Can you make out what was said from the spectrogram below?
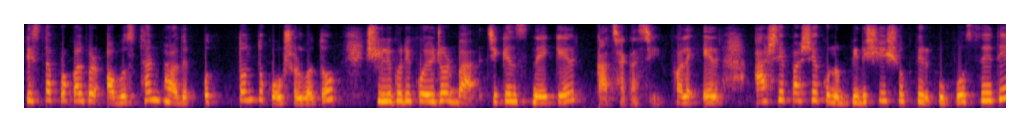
তিস্তা প্রকল্পের অবস্থান ভারতের অত্যন্ত কৌশলগত শিলিগুড়ি করিডোর বা চিকেন স্নেকের কাছাকাছি। ফলে এর আশেপাশে কোনো বিদেশি শক্তির উপস্থিতি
